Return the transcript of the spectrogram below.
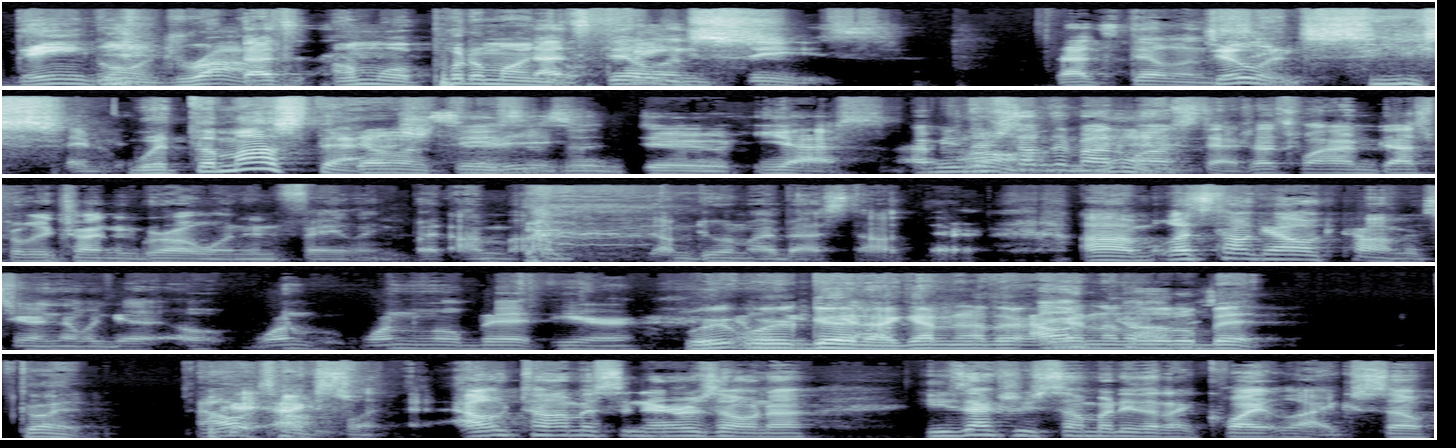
They ain't gonna drop. I'm gonna put them on that's your Dylan face. That's Dylan. Dylan Cease, with the mustache. Dylan Cease is a dude. Yes, I mean, there's oh, something about man. a mustache. That's why I'm desperately trying to grow one and failing. But I'm I'm, I'm doing my best out there. Um, let's talk Alek Thomas here, and then we get oh, one one little bit here. We're, we're good. I got another. Alek I got another Thomas. little bit. Go ahead. Alek okay, excellent. Alek Thomas in Arizona. He's actually somebody that I quite like. So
